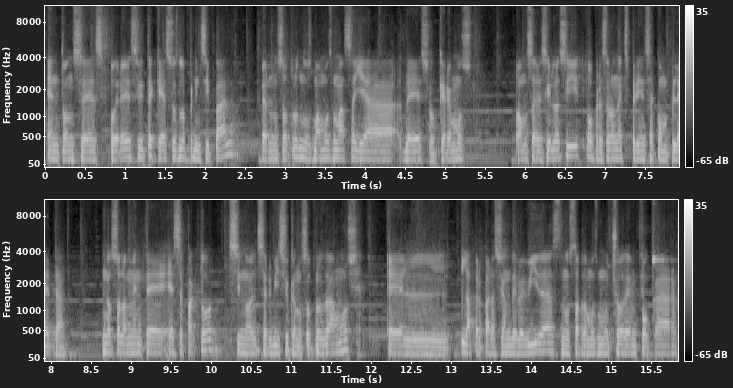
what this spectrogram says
Entonces, podría decirte que eso es lo principal, pero nosotros nos vamos más allá de eso. Queremos, vamos a decirlo así, ofrecer una experiencia completa. No solamente ese factor, sino el servicio que nosotros damos, la preparación de bebidas. Nos tardamos mucho de enfocar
